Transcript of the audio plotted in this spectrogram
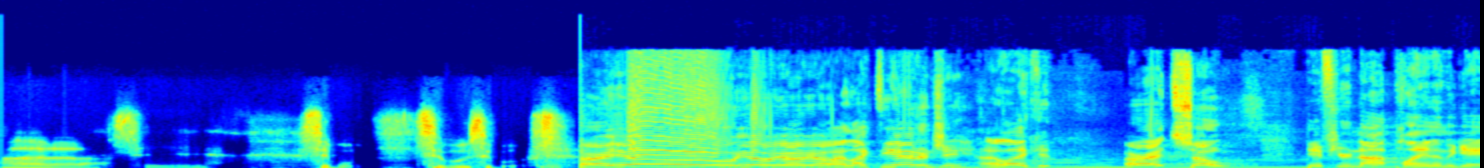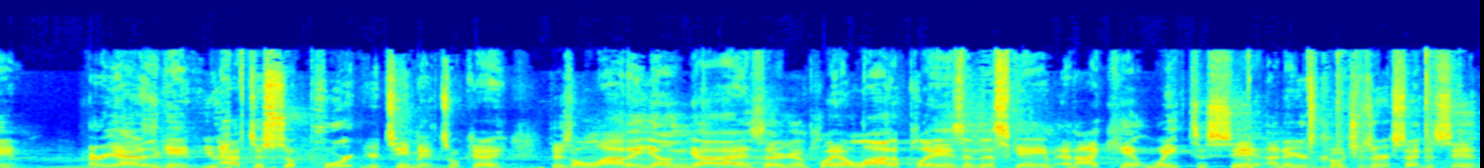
ah là là, c'est C'est beau. C'est beau, c'est beau. All right, yo, yo, yo, yo. I like the energy. I like it. All right, so if you're not playing in the game, or you're out of the game, you have to support your teammates, okay? There's a lot of young guys that are gonna play a lot of plays in this game, and I can't wait to see it. I know your coaches are excited to see it.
